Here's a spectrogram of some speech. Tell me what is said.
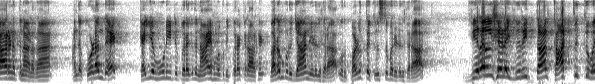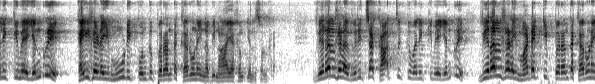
காரணத்தினால தான் அந்த குழந்தை கையை மூடிட்டு பிறகுது நாயகம் அப்படி பிறக்கிறார்கள். வலம்புரு ஜான் எழுதுகிறார் ஒரு பழுத்த கிறிஸ்துவர் எழுதுகிறார் விரல்களை விரித்தால் காற்றுக்கு வலிக்குமே என்று கைகளை மூடிக்கொண்டு பிறந்த கருணை நபி நாயகம் என்று சொல்கிறார். விரல்களை விரிச்சா காற்றுக்கு வலிக்குமே என்று விரல்களை மடக்கி பிறந்த கருணை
